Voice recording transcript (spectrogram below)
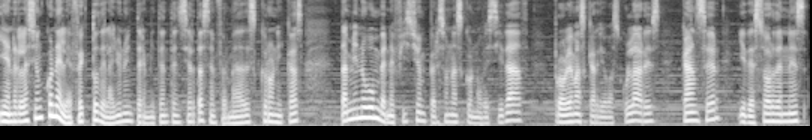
Y en relación con el efecto del ayuno intermitente en ciertas enfermedades crónicas, también hubo un beneficio en personas con obesidad, problemas cardiovasculares, cáncer y desórdenes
